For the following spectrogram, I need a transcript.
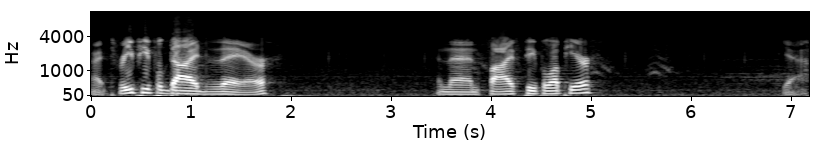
Alright, three people died there. And then five people up here. Yeah.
